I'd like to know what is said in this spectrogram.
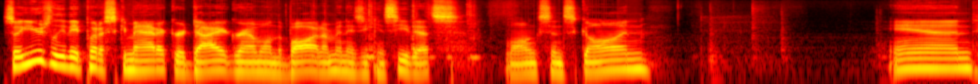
So usually they put a schematic or diagram on the bottom, and as you can see, that's long since gone. And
